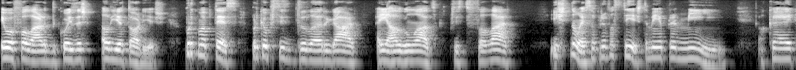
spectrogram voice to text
Eu a falar de coisas aleatórias. Porque me apetece. Porque eu preciso de largar em algum lado. Preciso de falar. Isto não é só para vocês, também é para mim. Ok?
